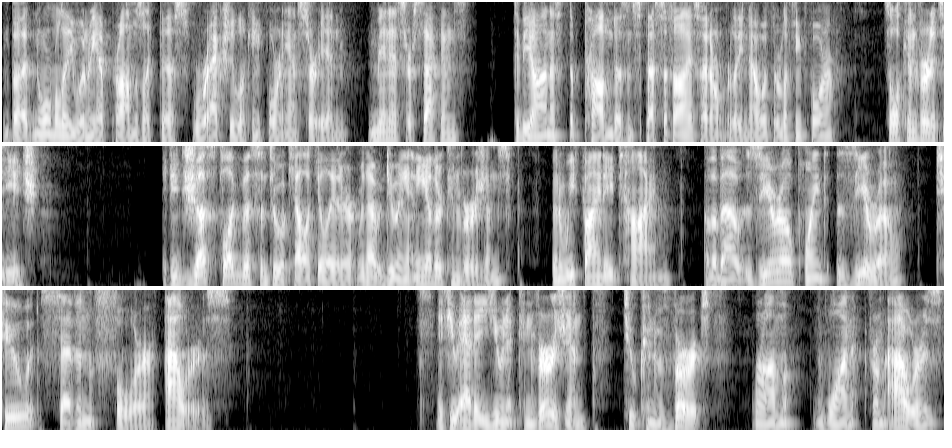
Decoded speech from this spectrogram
but normally when we have problems like this, we're actually looking for an answer in minutes or seconds. To be honest, the problem doesn't specify, so I don't really know what they're looking for. So I'll convert it to each. If you just plug this into a calculator without doing any other conversions, then we find a time of about 0.0 274 hours. If you add a unit conversion to convert from one from hours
